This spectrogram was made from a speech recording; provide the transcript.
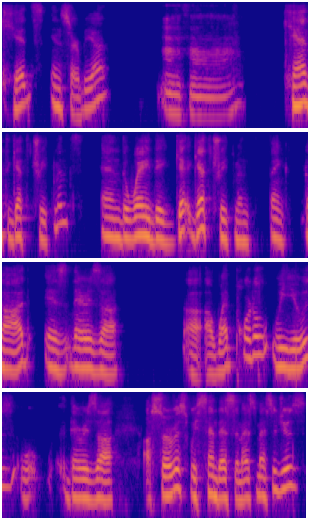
kids in Serbia mm-hmm. can't get treatment and the way they get, get treatment, thank God, is there is a, a, a web portal we use. There is a, a service we send SMS messages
